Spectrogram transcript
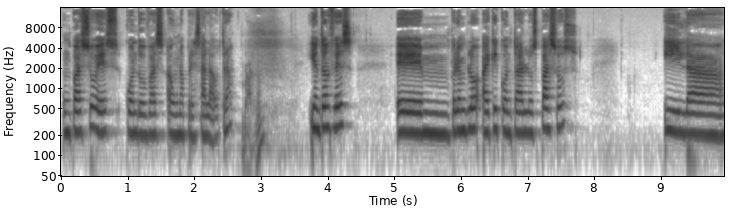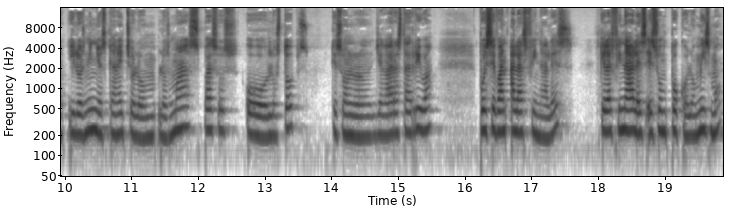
un paso es cuando vas a una presa a la otra. Val? Y entonces, em, por ejemplo, hay que contar los pasos y, la, y los niños que han hecho lo- los más pasos o los tops, que son llegar hasta arriba, pues se van a las finales, que las finales es un poco lo mismo,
